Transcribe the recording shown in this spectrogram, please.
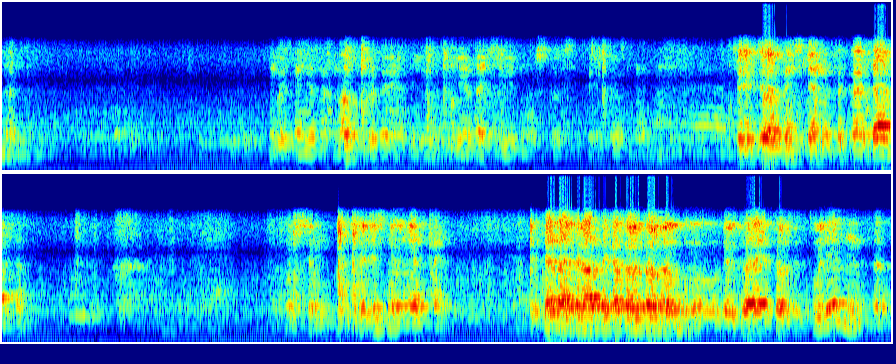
да? Ну, то есть, я не знаю, надо проверять, или, или это очевидно, что все перекрестные, перекрестные члены сократятся. В общем, ничего лишнего не останется. То есть это операция, которая тоже удовлетворяет тождеству Лейбница,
